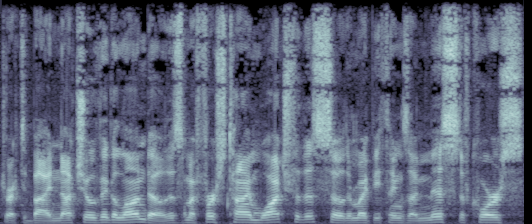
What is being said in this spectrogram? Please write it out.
directed by Nacho Vigalondo. This is my first time watch for this, so there might be things I missed, of course,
